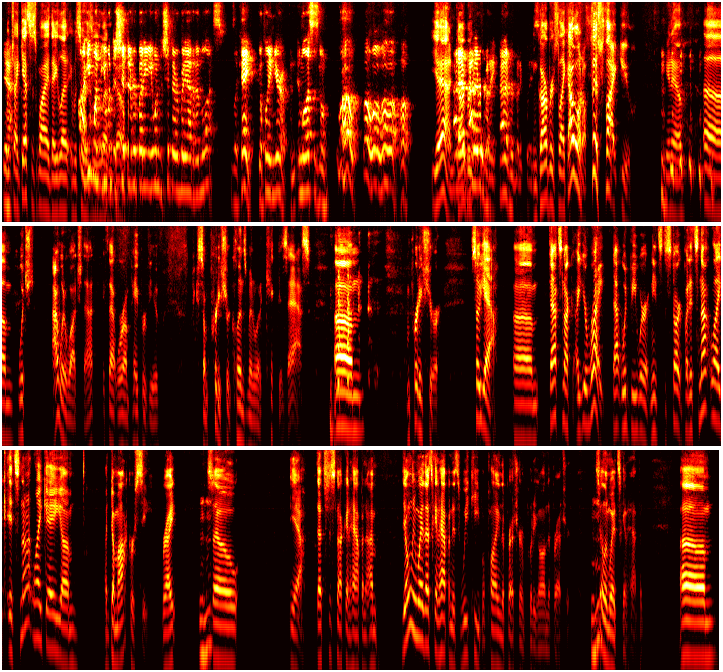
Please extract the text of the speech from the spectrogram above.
Yeah. which I guess is why they let it was. So Oh, he wanted, to he wanted to ship everybody. He wanted to ship everybody out of MLS. He's like, "Hey, go play in Europe." And MLS is going, "Whoa, whoa, whoa, whoa, whoa, whoa!" Yeah, and, Not, ev- not everybody, not everybody, please. and Garber's like, I want to fist fight you, you know, um, which I would have watched that if that were on pay per view, because I'm pretty sure Klinsmann would have kicked his ass. Um, I'm pretty sure. So yeah, um, that's not. uh, You're right. That would be where it needs to start, but it's not like it's not like a um, a democracy, right? Mhm. So, yeah, that's just not going to happen. I'm the only way that's going to happen is we keep applying the pressure and putting on the pressure. It's Mhm. the only way it's going to happen. Um,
